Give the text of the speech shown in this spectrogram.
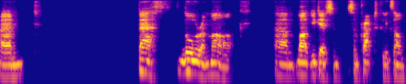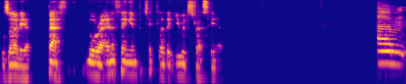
Um, Beth, Laura, Mark, um, Mark, you gave some, some practical examples earlier. Beth, Laura, anything in particular that you would stress here? Um,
